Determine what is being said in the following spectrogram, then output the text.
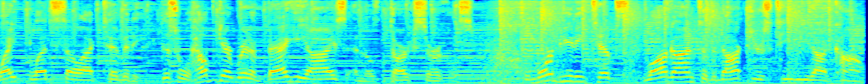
white blood cell activity. This will help get rid of baggy eyes and those dark circles. For more beauty tips, log on to thedoctorstv.com.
